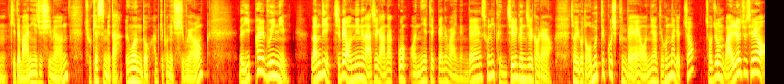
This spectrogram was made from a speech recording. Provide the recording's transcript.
음, 기대 많이 해주시면 좋겠습니다. 응원도 함께 보내주시고요. 네, 2892님. 람디, 집에 언니는 아직 안 왔고, 언니의 택배는 와 있는데, 손이 근질근질 거려요. 저 이거 너무 뜯고 싶은데, 언니한테 혼나겠죠? 저 좀 말려주세요!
